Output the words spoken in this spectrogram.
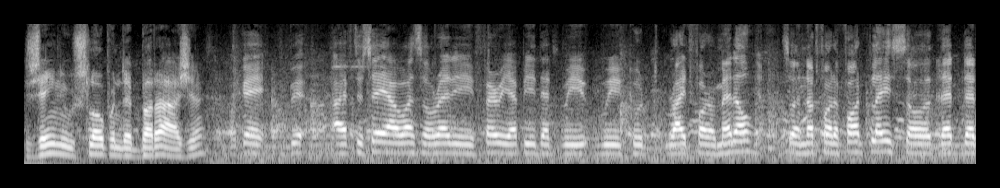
zenuwslopende barrage. Okay, be- I have to say I was already very happy that we, we could ride for a medal, so not for the fourth place. So that that,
